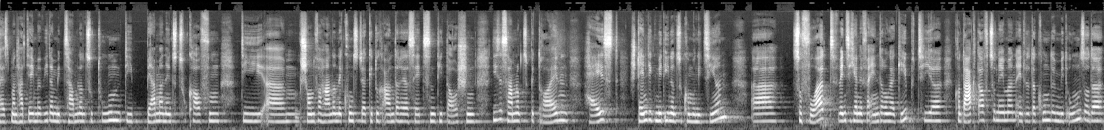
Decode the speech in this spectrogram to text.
heißt, man hat ja immer wieder mit Sammlern zu tun, die permanent zukaufen, die ähm, schon vorhandene Kunstwerke durch andere ersetzen, die tauschen. Diese Sammlung zu betreuen heißt, ständig mit ihnen zu kommunizieren, äh, sofort, wenn sich eine Veränderung ergibt, hier Kontakt aufzunehmen, entweder der Kunde mit uns oder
